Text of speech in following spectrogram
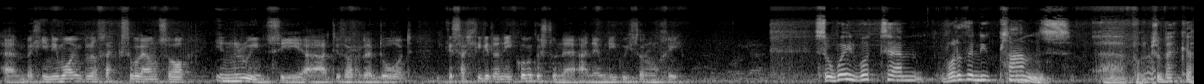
Um, felly, ni moyn bod yn flexible iawn, so unrhyw un sy'n a diddordeb dod i gysylltu gyda ni, gofyn cwestiynau a newn ni gweithio rhwng chi. So Wayne, what, um, what are the new plans uh, for Tribeca?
